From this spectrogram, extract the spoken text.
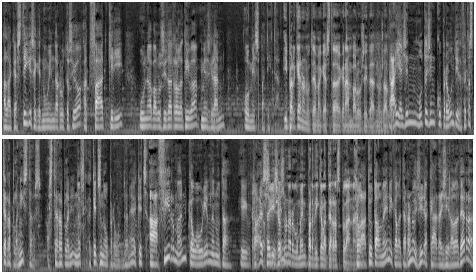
a la que estiguis, aquest moviment de rotació et fa adquirir una velocitat relativa més gran o més petita. I per què no notem aquesta gran velocitat nosaltres? Ah, hi ha gent, molta gent que ho pregunta, i de fet els terraplanistes, els terraplanistes, no, aquests no ho pregunten, eh? aquests afirmen que ho hauríem de notar. I, clar, o és sigui, això és un argument per dir que la Terra és plana. Clar, totalment, i que la Terra no gira, que ha de girar la Terra.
